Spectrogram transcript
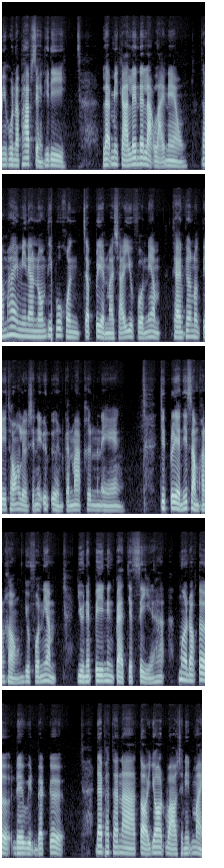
มีคุณภาพเสียงที่ดี และมีการเล่นได้หลากหลายแนวทำให้มีแนวโน้มที่ผู้คนจะเปลี่ยนมาใช้ยูโฟเนียมแทนเครื่องดนตรีทองเหลืองชนิดอื่น ๆ กันมากขึ้นนั่นเอง จุดเปลี่ยนที่สำคัญของยูโฟเนียมอยู่ในปี 1874 นะฮะ เมื่อดรเดวิดแบเกอร์ได้พัฒนาต่อยอดวาล์วชนิดใหม่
